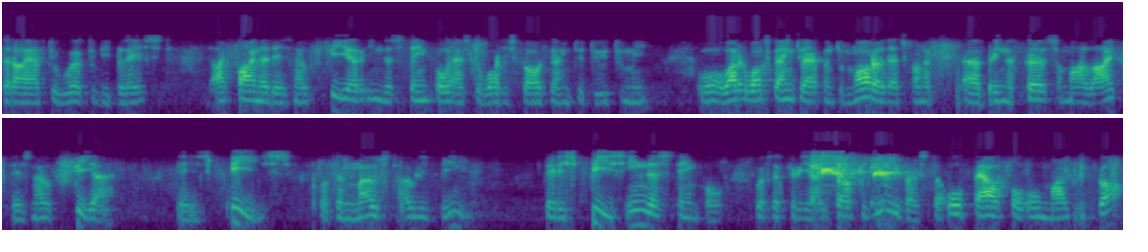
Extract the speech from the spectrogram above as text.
that I have to work to be blessed. I find that there's no fear in this temple as to what is God going to do to me, what, what's going to happen tomorrow that's going to uh, bring a curse on my life. There's no fear. There is peace with the most holy being. There is peace in this temple with the creator of the universe, the all powerful, almighty God.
